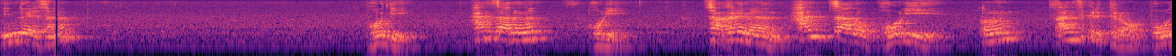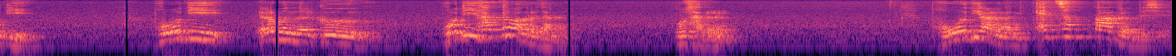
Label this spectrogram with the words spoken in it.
인도에서는 보디. 한자로는 보리. 자 그러면 한자로 보리 또는 산스크리트로 보디. 보디 여러분들 그 보디사트바 그러잖아요. 보살을 보디라는 건 깨쳤다 그런 뜻이에요.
